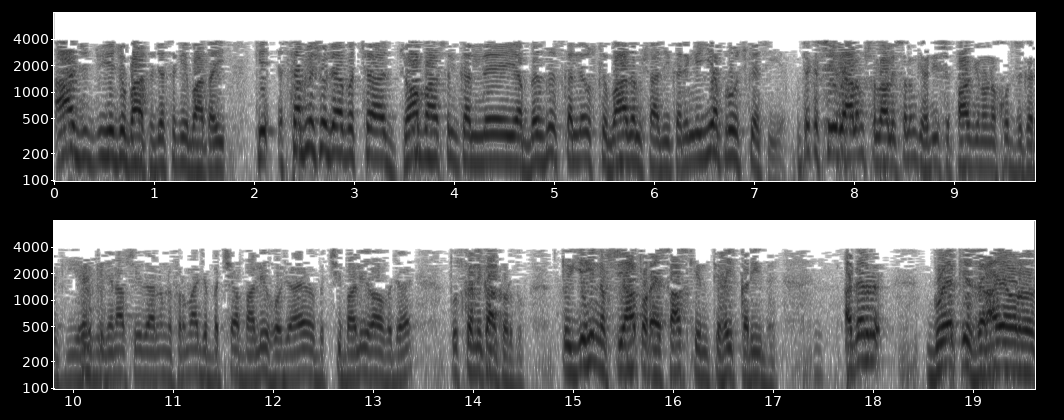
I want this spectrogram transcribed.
آج یہ جو بات ہے جیسے کہ بات آئی کہ اسٹیبلش ہو جائے بچہ جاب حاصل کر لے یا بزنس کر لے اس کے بعد ہم شادی کریں گے۔ یہ اپروچ کیسی ہے؟ دیکھیں سید عالم صلی اللہ علیہ وسلم کی حدیث پاک انہوں نے خود ذکر کی ہے کہ جناب سید عالم نے فرمایا جب بچہ بالغ ہو جائے اور بچی بالغ ہو جائے تو اس کا نکاح کر دو۔ تو یہی نفسیات اور احساس کے انتہائی قریب ہے اگر گویا کے ذرائع اور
